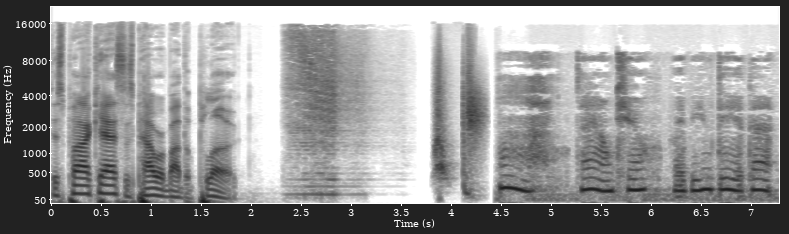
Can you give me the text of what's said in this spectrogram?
This podcast is powered by The Plug. Mm, damn, Q. Baby, you did that.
